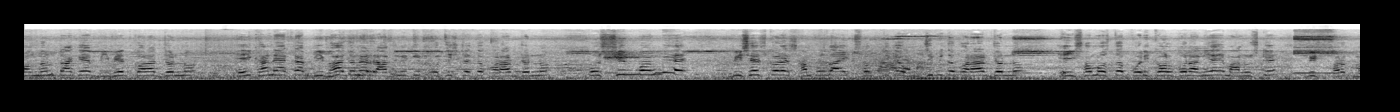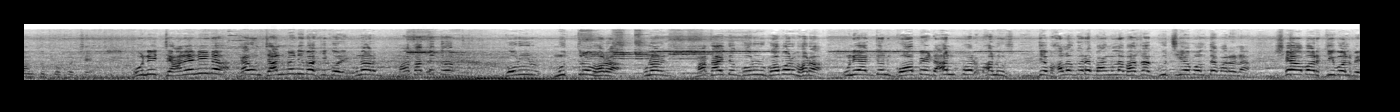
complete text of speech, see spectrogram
বন্ধনটাকে বিভেদ করার জন্য, এইখানে একটা বিভাজনের রাজনীতি প্রতিষ্ঠিত করার জন্য পশ্চিমবঙ্গে বিশেষ করে সাম্প্রদায়িক শক্তিকে উজ্জীবিত করার জন্য এই সমস্ত পরিকল্পনা নিয়ে মানুষকে বিস্ফোরক মন্তব্য করছে। উনি জানেনই না, কারণ জানবেনই বা কী করে? ওনার মাথাতে তো গরুর মূত্র ভরা ওনার মাথায় তো গরুর গোবর ভরা, উনি একজন গপে ডানপর মানুষ, যে ভালো করে বাংলা ভাষা গুছিয়ে বলতে পারে না। সে আবার কি বলবে?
